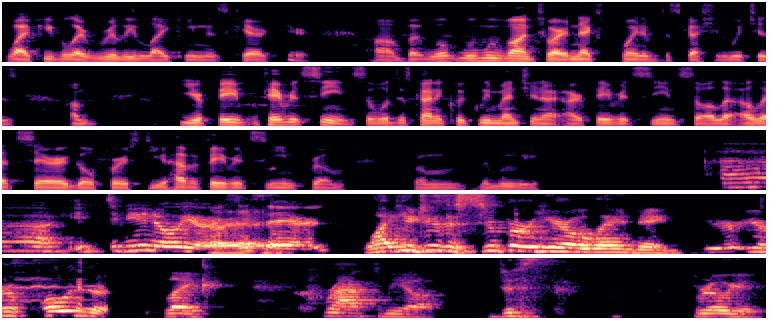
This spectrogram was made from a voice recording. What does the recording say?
why people are really liking this character? Um, but we'll we'll move on to our next point of discussion, which is um, your favorite favorite scene. So we'll just kind of quickly mention our, our favorite scenes. So I'll let, I'll let Sarah go first. Do you have a favorite scene from from the movie? Uh, if you know yours, yeah. you say yours. Why do you do the superhero landing? You're you're a poser. like cracked me up. Just brilliant.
